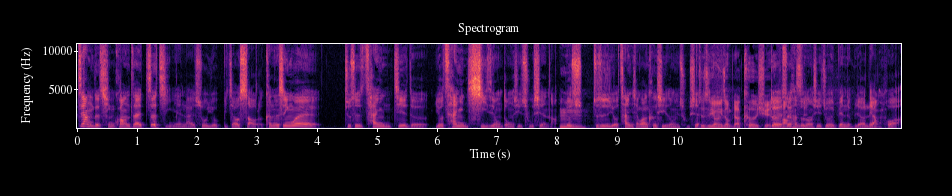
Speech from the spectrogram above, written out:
这样的情况在这几年来说有比较少了，可能是因为。就是餐饮界的有餐饮系这种东西出现啊，嗯、有就是有餐饮相关科系的东西出现，就是用一种比较科学的对，所以很多东西就会变得比较量化，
